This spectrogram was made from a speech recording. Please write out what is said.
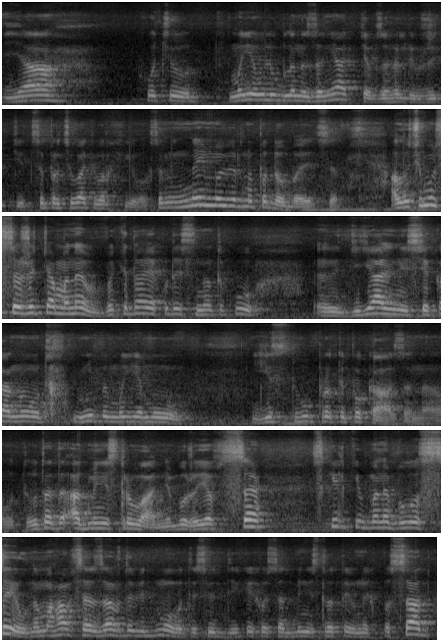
я хочу. Моє улюблене заняття взагалі в житті це працювати в архівах. Це мені неймовірно подобається. Але чомусь все життя мене викидає кудись на таку е, діяльність, яка ну, от, ніби моєму єству протипоказана. От, от адміністрування. Боже, я все, скільки в мене було сил, намагався завжди відмовитись від якихось адміністративних посад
